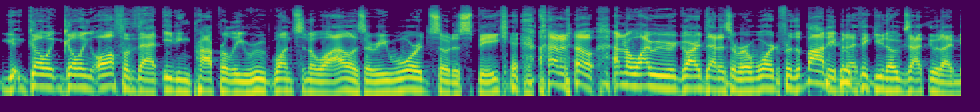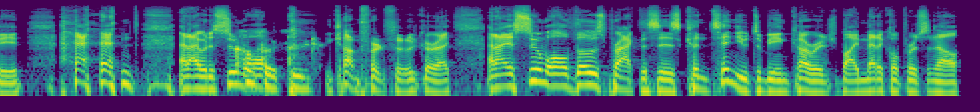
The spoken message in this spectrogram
g- going going off of that eating properly route once in a while as a reward, so to speak. I don't know, I don't know why we regard that as a reward for the body, but I think you know exactly what I mean. and and I would assume comfort all, food, comfort food, correct. And I assume all those practices continue to be encouraged by medical personnel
